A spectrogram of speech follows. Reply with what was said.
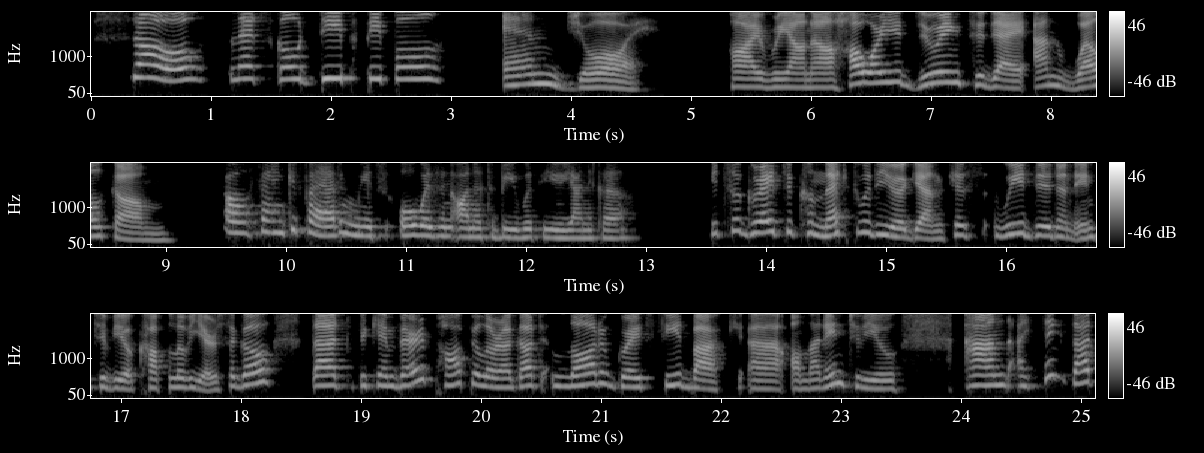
So let's go deep, people. Enjoy. Hi, Riana. How are you doing today? And welcome. Oh, thank you for having me. It's always an honor to be with you, Jannike. It's so great to connect with you again because we did an interview a couple of years ago that became very popular. I got a lot of great feedback uh, on that interview. And I think that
